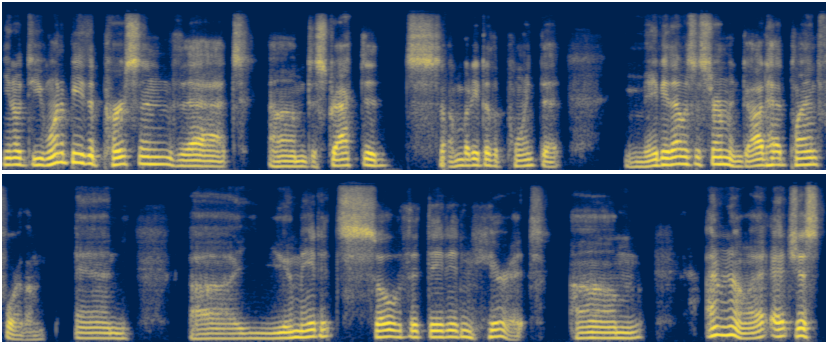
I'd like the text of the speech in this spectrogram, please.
you know, do you want to be the person that um, distracted somebody to the point that maybe that was a sermon God had planned for them, and uh, you made it so that they didn't hear it? um i don't know. It, it just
